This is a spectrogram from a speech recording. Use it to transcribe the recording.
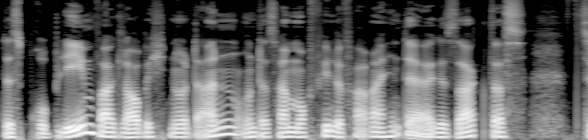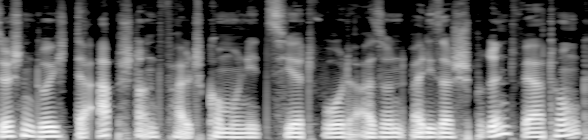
Das Problem war, glaube ich, nur dann, und das haben auch viele Fahrer hinterher gesagt, dass zwischendurch der Abstand falsch kommuniziert wurde. Also bei dieser Sprintwertung,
